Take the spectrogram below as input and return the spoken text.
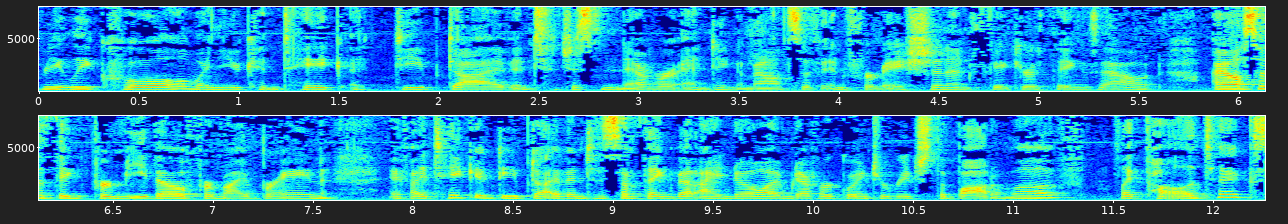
really cool when you can take a deep dive into just never ending amounts of information and figure things out. I also think for me though, for my brain, if I take a deep dive into something that I know I'm never going to reach the bottom of, like politics,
